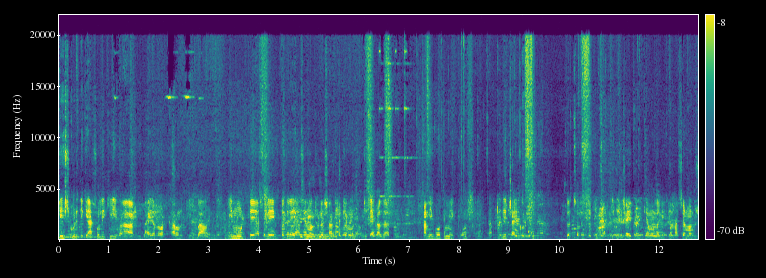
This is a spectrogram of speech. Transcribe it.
টেস্ট করে দেখি আসলে কি ভাইরাল হওয়ার কারণ কি বা এই মুহূর্তে আসলে তাদের হাঁসের মাংসটার স্বাদটা কেমন, একটু দেখা যাক। আমি প্রথমে একটু চাপটি দিয়ে ট্রাই করব তো চলো দেখি দিয়ে ট্রাই করে কেমন লাগে। তো হাঁসের মাংস,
